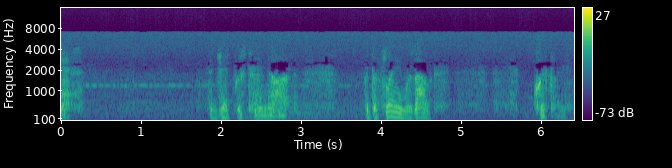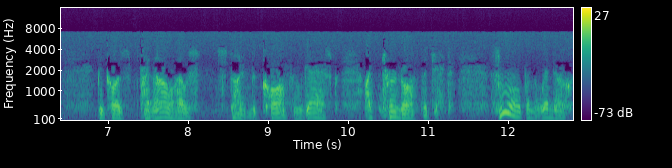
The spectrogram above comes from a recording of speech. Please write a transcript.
Yes. The jet was turned on, but the flame was out. Quickly, because by now I was starting to cough and gasp, I turned off the jet, threw open the window,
